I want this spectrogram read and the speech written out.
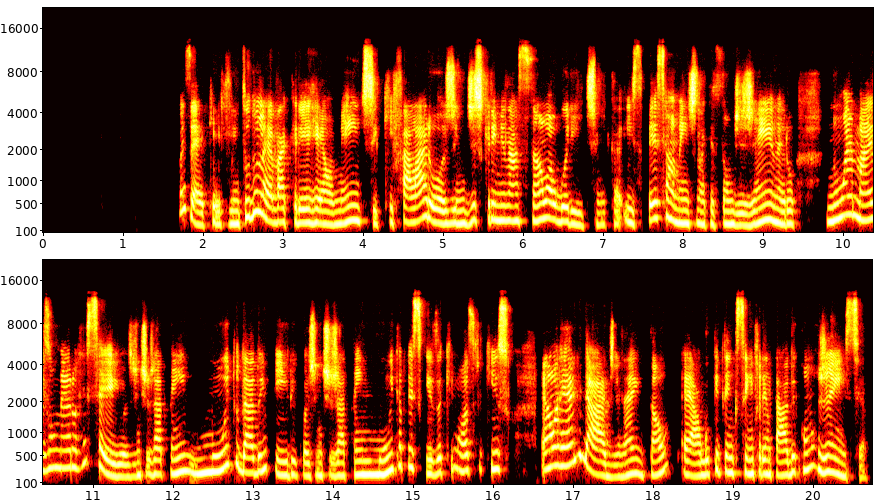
Pois é, Caitlin, tudo leva a crer realmente que falar hoje em discriminação algorítmica, especialmente na questão de gênero, não é mais um mero receio. A gente já tem muito dado empírico, a gente já tem muita pesquisa que mostra que isso é uma realidade, né? Então, é algo que tem que ser enfrentado e com urgência.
